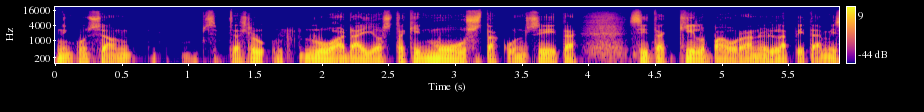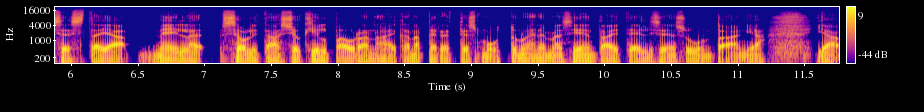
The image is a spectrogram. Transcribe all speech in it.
niin kuin se on se pitäisi luoda jostakin muusta kuin siitä, siitä kilpauran ylläpitämisestä. Ja meillä se oli taas jo kilpauran aikana periaatteessa muuttunut enemmän siihen taiteelliseen suuntaan ja, ja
